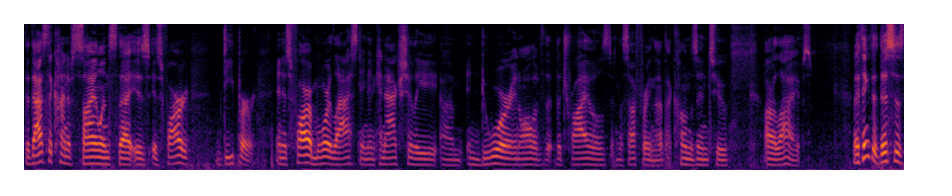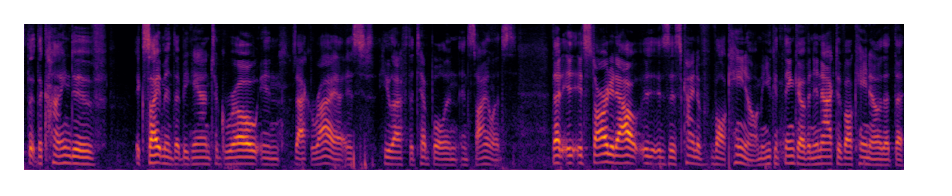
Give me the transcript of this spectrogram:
that that's the kind of silence that is, is far deeper and is far more lasting and can actually um, endure in all of the, the trials and the suffering that, that comes into our lives. And I think that this is the, the kind of excitement that began to grow in Zechariah as he left the temple in, in silence. That it, it started out as this kind of volcano. I mean, you can think of an inactive volcano that the,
